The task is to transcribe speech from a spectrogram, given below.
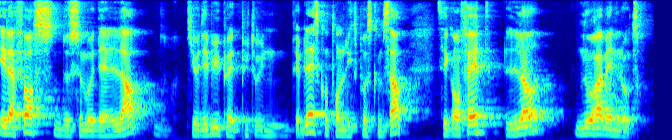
Et la force de ce modèle-là, qui au début peut être plutôt une faiblesse quand on l'expose comme ça, c'est qu'en fait, l'un nous ramène l'autre.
